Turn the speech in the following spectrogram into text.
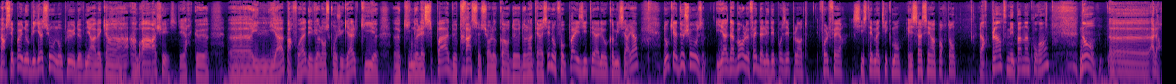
Alors c'est pas une obligation non plus de venir avec un, bras arraché. C'est-à-dire que il y a parfois des violences conjugales qui qui ne laissent pas de traces sur le corps de, de l'intéressé. Donc faut pas hésiter à aller au commissariat. Donc il y a deux choses. Il y a d'abord le fait d'aller déposer plainte. Il faut le faire systématiquement et ça c'est important. Alors plainte, mais pas main courante? Non, euh, alors.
